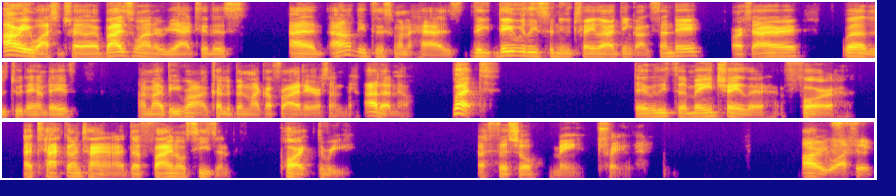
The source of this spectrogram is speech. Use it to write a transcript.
I already watched the trailer, but I just wanted to react to this. I I don't think this one has. They they released a new trailer, I think on Sunday or Saturday. Well, there's two damn days. I might be wrong. It could have been like a Friday or something. I don't know. But they released the main trailer for Attack on Titan, the final season, part three. Official main trailer. I already watched it.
